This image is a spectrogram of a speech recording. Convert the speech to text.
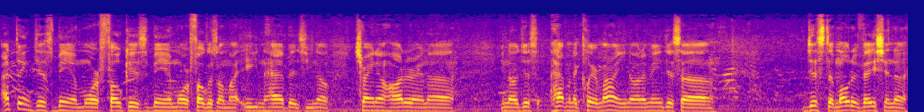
I think just being more focused, being more focused on my eating habits, you know, training harder and, uh, you know, just having a clear mind, you know what I mean? Just uh, just the motivation, the,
